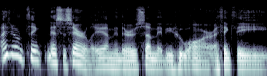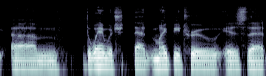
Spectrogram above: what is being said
I don't think necessarily. I mean, there are some maybe who are. I think the um, the way in which that might be true is that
